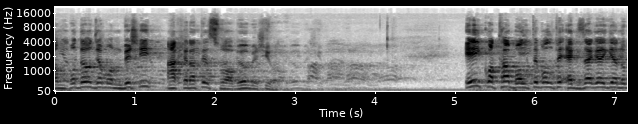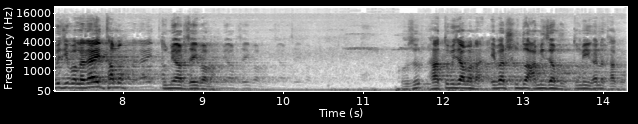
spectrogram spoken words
সম্পদেও যেমন বেশি, আখেরাতে সোয়াবেও বেশি হবে। এই কথা বলতে বলতে এক জায়গায় গিয়ে নবীজি বলেন এই থামো, তুমি আর যাইবা না। হুজুর? হ্যাঁ তুমি যাবা না। এবার শুধু আমি যাব, তুমি এখানে থাকো।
